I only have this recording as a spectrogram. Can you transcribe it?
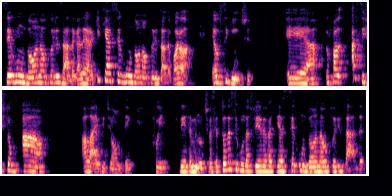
segundona autorizada. Galera, o que é a segundona autorizada? Bora lá. É o seguinte, é, eu falo, assistam a, a live de ontem, foi 30 minutos, vai ser toda segunda-feira, vai ter a segundona autorizada.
